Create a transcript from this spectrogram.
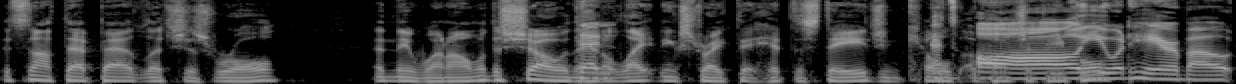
it's not that bad, let's just roll. And they went on with the show and they had a lightning strike that hit the stage and killed That's a bunch of people. all people. you would hear about.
